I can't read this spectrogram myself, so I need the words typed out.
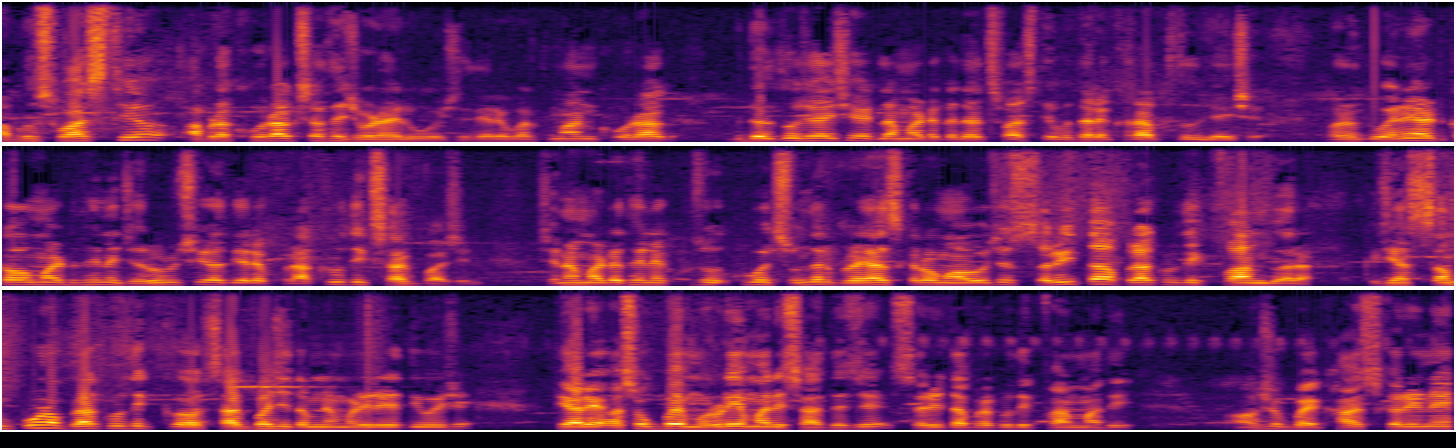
આપણું સ્વાસ્થ્ય આપણા ખોરાક સાથે જોડાયેલું હોય છે. ત્યારે વર્તમાન ખોરાક બદલતો જાય છે એટલા માટે કદાચ સ્વાસ્થ્ય વધારે ખરાબ થતું જાય છે. પરંતુ એને અટકાવવા માટે થઈને જરૂર છે અત્યારે પ્રાકૃતિક શાકભાજીની જેના માટે થઈને ખૂબ જ સુંદર પ્રયાસ કરવામાં આવ્યો છે સરિતા પ્રાકૃતિક ફાર્મ દ્વારા, કે જ્યાં સંપૂર્ણ પ્રાકૃતિક શાકભાજી તમને મળી રહેતી હોય છે. ત્યારે અશોકભાઈ મોરડિયા મારી સાથે છે, સરિતા પ્રાકૃતિક ફાર્મમાંથી. અશોકભાઈ, ખાસ કરીને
